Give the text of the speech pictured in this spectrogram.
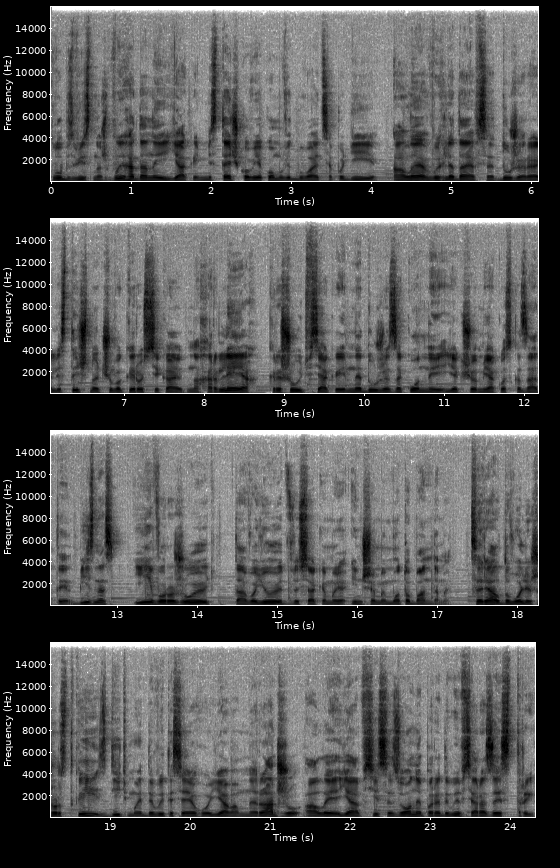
Клуб, звісно ж, вигаданий, як і містечко, в якому відбуваються події, але виглядає все дуже реалістично. Чуваки розсікають на харлеях, кришують всякий не дуже законний, якщо м'яко сказати, бізнес, і ворожують та воюють з усякими іншими мотобандами. Серіал доволі жорсткий. З дітьми дивитися його я вам не раджу, але я всі сезони передивився рази з три.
